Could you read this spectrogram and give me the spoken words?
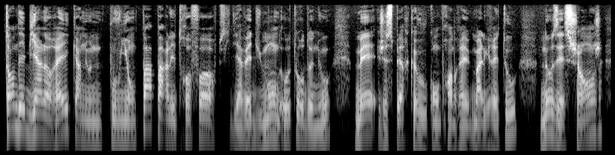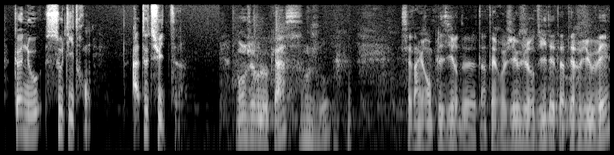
tendez bien l'oreille car nous ne pouvions pas parler trop fort puisqu'il y avait du monde autour de nous, mais j'espère que vous comprendrez malgré tout nos échanges que nous sous-titrons. A tout de suite. Bonjour Lucas. Bonjour. C'est un grand plaisir de t'interroger aujourd'hui, de t'interviewer.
